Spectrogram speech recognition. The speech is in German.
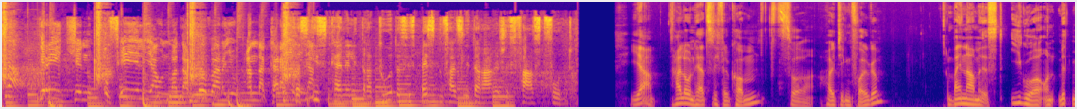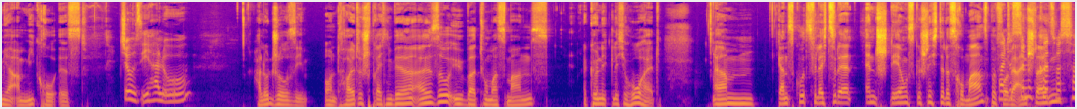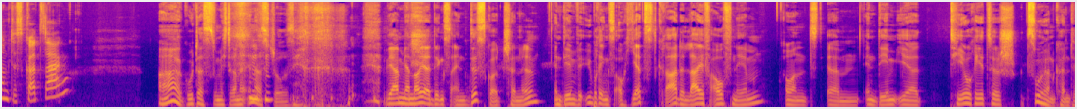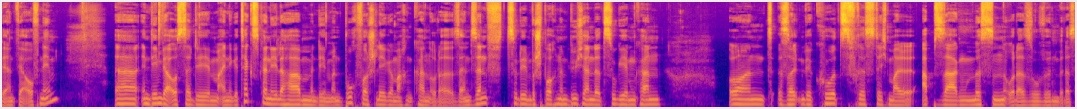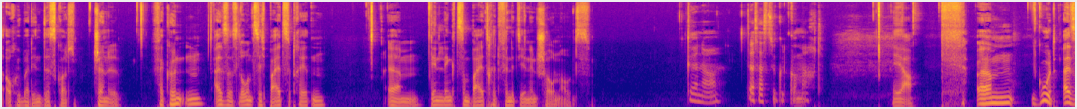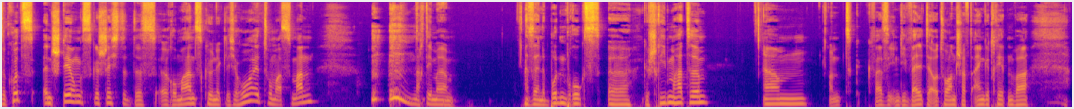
Gretchen und Ophelia und Madame Bovary und Anna Karenina. Das ist keine Literatur, das ist bestenfalls literarisches Fast Food. Ja, hallo und herzlich willkommen zur heutigen Folge. Mein Name ist Igor und mit mir am Mikro ist Josie, hallo. Hallo Josie. Und heute sprechen wir also über Thomas Manns Königliche Hoheit. Ähm, ganz kurz vielleicht zu der Entstehungsgeschichte des Romans, bevor Wolltest wir du nicht einsteigen. kurz was vom Discord sagen? Ah, gut, dass du mich dran erinnerst, Josie. wir haben ja neuerdings einen Discord-Channel, in dem wir übrigens auch jetzt gerade live aufnehmen und ähm, in dem ihr theoretisch zuhören könnt, während wir aufnehmen. Äh, in dem wir außerdem einige Textkanäle haben, in denen man Buchvorschläge machen kann oder seinen Senf zu den besprochenen Büchern dazugeben kann. Und sollten wir kurzfristig mal absagen müssen oder so, würden wir das auch über den Discord-Channel verkünden. Also es lohnt sich beizutreten. Ähm, den Link zum Beitritt findet ihr in den Show Notes. Genau. Das hast du gut gemacht. Ja. Ähm, gut, also kurz Entstehungsgeschichte des Romans Königliche Hoheit. Thomas Mann, nachdem er seine Buddenbrooks äh, geschrieben hatte ähm, und quasi in die Welt der Autorenschaft eingetreten war,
